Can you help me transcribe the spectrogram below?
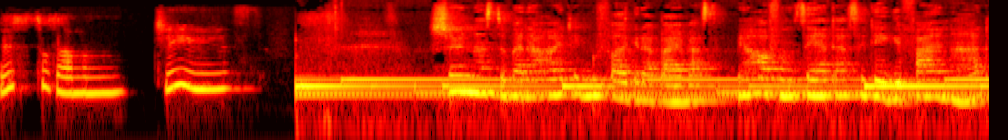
Tschüss zusammen. Tschüss. Schön, dass du bei der heutigen Folge dabei warst. Wir hoffen sehr, dass sie dir gefallen hat.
